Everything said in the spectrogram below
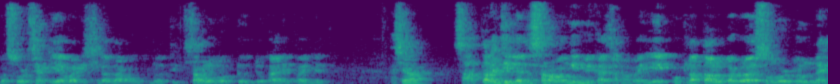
मसोडसाठी एम आय डी सीला जागा उपलब्ध तिथे चांगले मोठे उद्योग आले पाहिजेत. अशा सातारा जिल्ह्याचा सर्वांगीण विकास झाला पाहिजे. एक कुठला तालुका डोळ्यासमोर ठेवून नाही.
